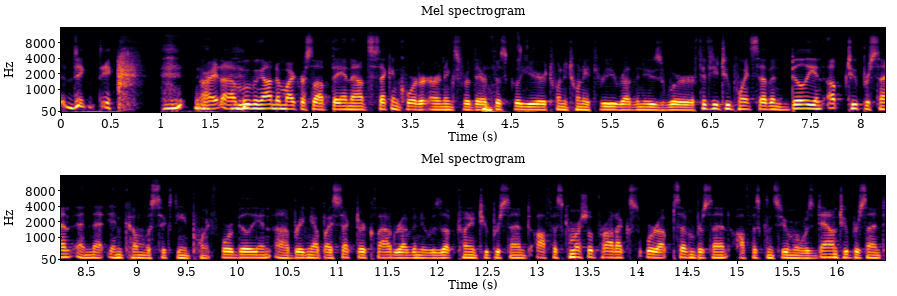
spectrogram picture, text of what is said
Dig deep. All right, uh, moving on to Microsoft. They announced second quarter earnings for their fiscal year 2023. Revenues were 52.7 billion, up 2%, and net income was 16.4 billion. Uh, breaking out by sector, cloud revenue was up 22%, Office commercial products were up 7%, Office consumer was down 2%,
